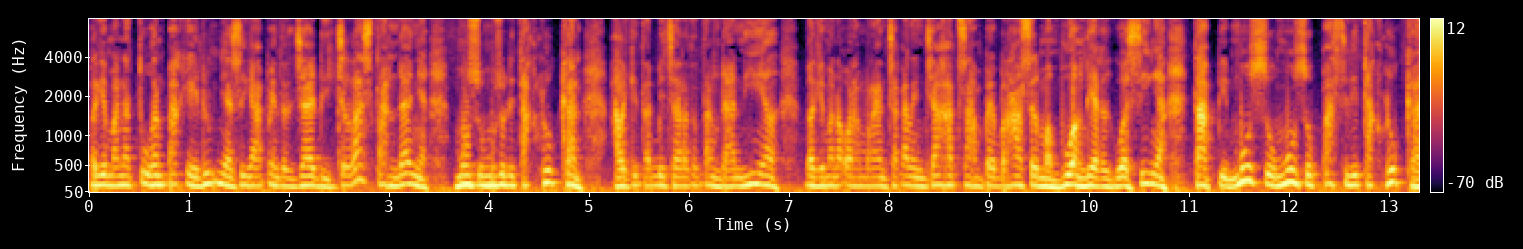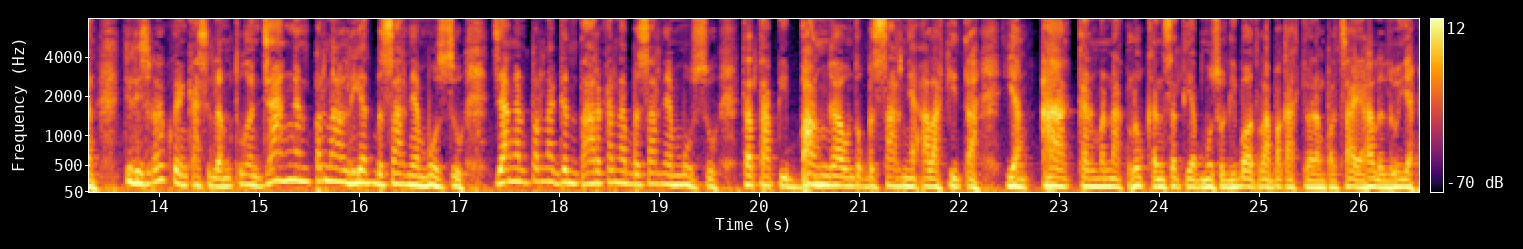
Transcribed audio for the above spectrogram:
Bagaimana Tuhan pakai hidupnya sehingga apa yang terjadi? Jelas tandanya musuh-musuh ditaklukkan. Alkitab bicara tentang Daniel bagaimana orang merancangkan yang jahat sampai berhasil membuang dia ke gua singa. Tapi musuh-musuh pasti ditaklukkan. Jadi saudaraku yang kasih dalam Tuhan jangan pernah lihat besarnya musuh. Jangan pernah gentar karena besarnya musuh tetapi bangga untuk besarnya Allah kita yang akan menaklukkan setiap musuh di bawah telapak kaki orang percaya haleluya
